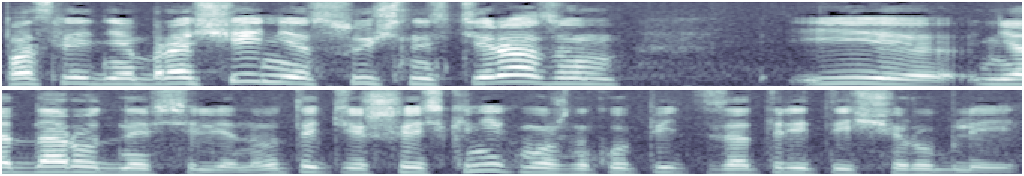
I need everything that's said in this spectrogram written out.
последнее обращение, сущности разум и неоднородная вселенная. Вот эти шесть книг можно купить за 3000 рублей.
